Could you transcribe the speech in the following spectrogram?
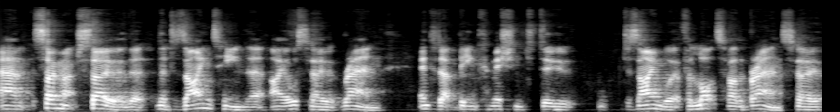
Um, so much so that the design team that i also ran ended up being commissioned to do design work for lots of other brands. So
